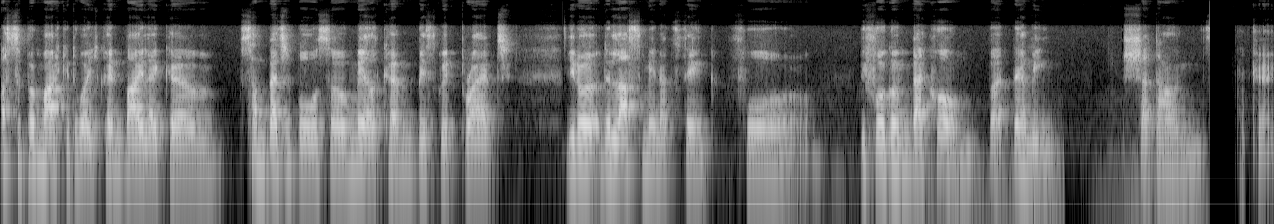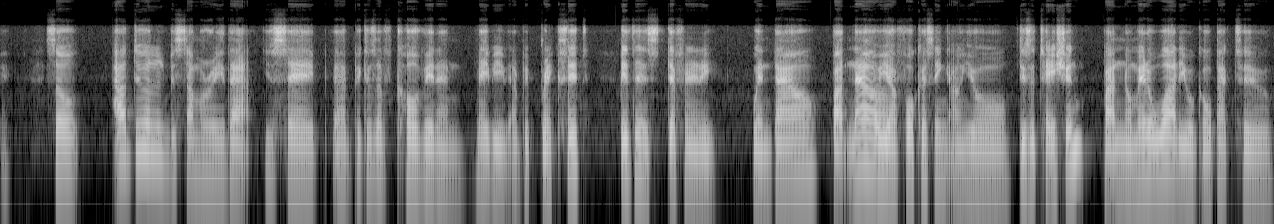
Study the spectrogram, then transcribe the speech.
a supermarket where you can buy like um, some vegetables or milk and biscuit bread you know the last minute thing for before going back home but they're Mm. being shut down Okay. So I'll do a little bit summary that you say uh, because of COVID and maybe a bit Brexit, business definitely went down. But now you are focusing on your dissertation. But no matter what, you will go back to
